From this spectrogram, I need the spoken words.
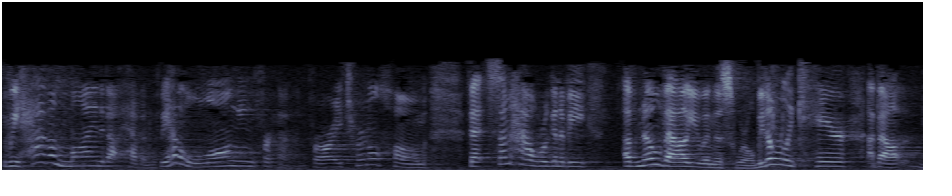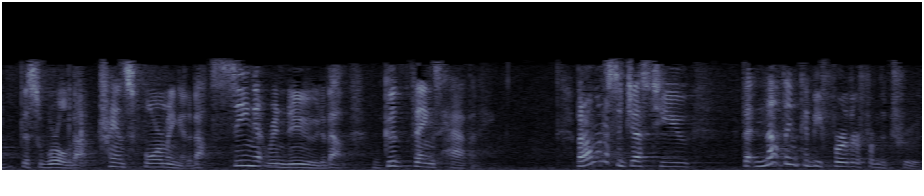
if we have a mind about heaven, if we have a longing for heaven, for our eternal home, that somehow we're going to be of no value in this world. We don't really care about this world, about transforming it, about seeing it renewed, about good things happening. But I want to suggest to you that nothing could be further from the truth.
